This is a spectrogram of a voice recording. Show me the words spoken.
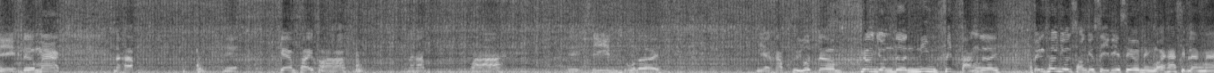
นี่เดิมมากนะครับนี่แก้มซ้ายขวานะครับขวานี่ซีนดูเลยเนี่ยครับคือรถเดิมเครื่องยนต์เดินนิ่งฟิตปังเลย เป็นเครื่องยนต์ 2.4 ดีเซล 150 แรงม้า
